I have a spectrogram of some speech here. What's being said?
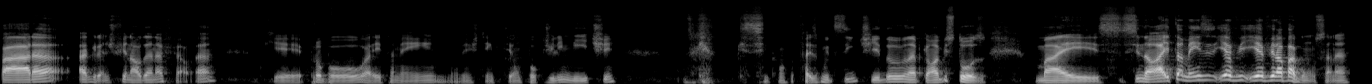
para a grande final da NFL, né? Que Pro Bowl aí também a gente tem que ter um pouco de limite, porque senão faz muito sentido, né? Porque é um abistoso. Mas senão aí também ia, ia virar bagunça, né?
